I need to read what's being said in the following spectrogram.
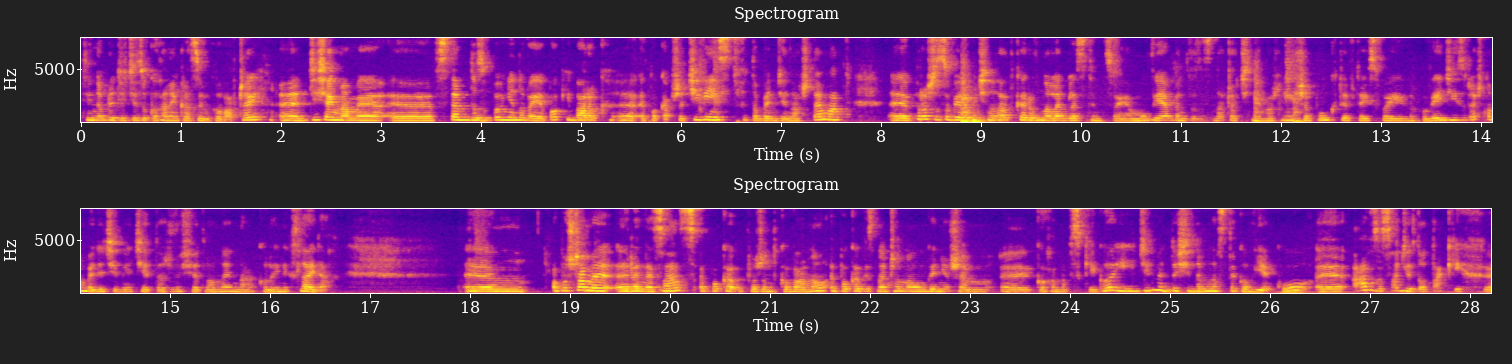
Dzień dobry dzieci z ukochanej klasy wychowawczej. E, Dzisiaj mamy e, wstęp do zupełnie nowej epoki, barok, e, epoka przeciwieństw, to będzie nasz temat. Proszę sobie robić notatkę równolegle z tym, co ja mówię. Będę zaznaczać najważniejsze punkty w tej swojej wypowiedzi, zresztą będziecie mieć je też wyświetlone na kolejnych slajdach. Opuszczamy renesans, epokę uporządkowaną, epokę wyznaczoną geniuszem e, Kochanowskiego i idziemy do XVII wieku, e, a w zasadzie do takich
